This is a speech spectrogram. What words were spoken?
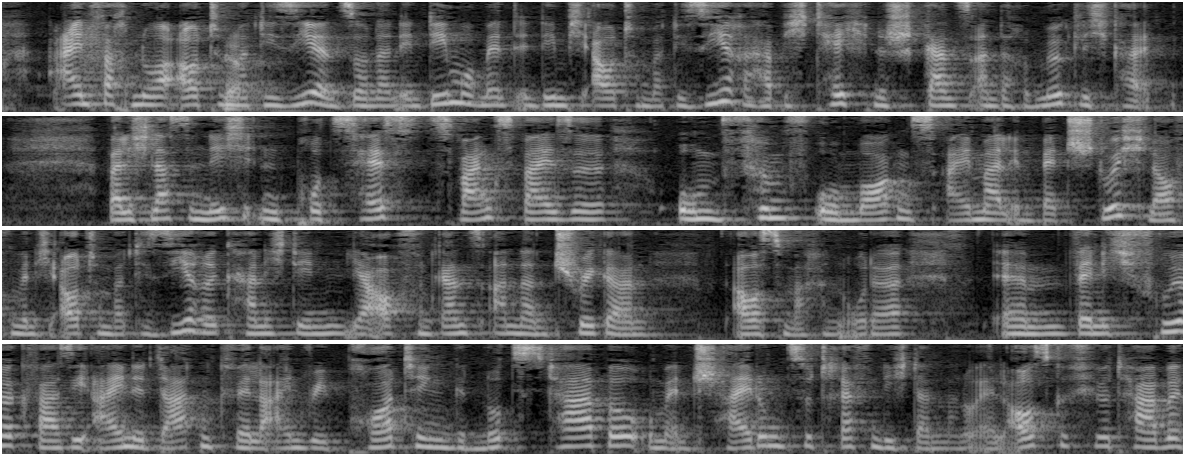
einfach nur automatisieren, ja. sondern in dem Moment, in dem ich automatisiere, habe ich technisch ganz andere Möglichkeiten. Weil ich lasse nicht einen Prozess zwangsweise um 5 Uhr morgens einmal im Batch durchlaufen. Wenn ich automatisiere, kann ich den ja auch von ganz anderen Triggern ausmachen. Oder ähm, wenn ich früher quasi eine Datenquelle, ein Reporting genutzt habe, um Entscheidungen zu treffen, die ich dann manuell ausgeführt habe,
